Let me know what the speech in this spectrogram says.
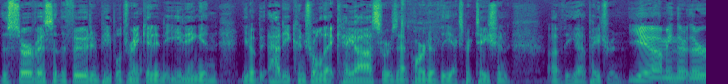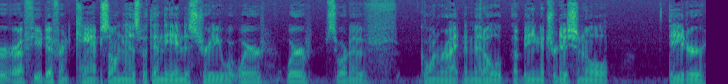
the service and the food and people drinking and eating, and you know, how do you control that chaos, or is that part of the expectation? Of the uh, patron, yeah. I mean, there there are a few different camps on this within the industry. We're we're, sort of going right in the middle of being a traditional theater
